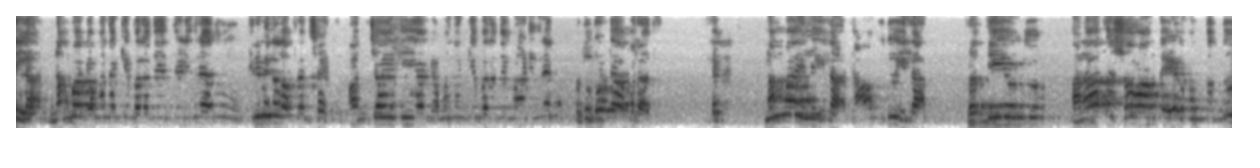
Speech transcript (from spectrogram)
ಇಲ್ಲ, ನಮ್ಮ ಗಮನಕ್ಕೆ ಬರದೆ ಅಂತ ಹೇಳಿದ್ರೆ ಅದು ಕ್ರಿಮಿನಲ್ ಅಫೆನ್ಸ್ ಆಯ್ತು. ಪಂಚಾಯತಿಯ ಗಮನಕ್ಕೆ ಬರದೆ ಮಾಡಿದ್ರೆ ಅದು ದೊಡ್ಡ ಅಪರಾಧ. ನಮ್ಮ ಇಲ್ಲಿ ಇಲ್ಲ, ಯಾವುದೂ ಇಲ್ಲ. ಪ್ರತಿಯೊಂದು ಅನಾಥ ಶವ ಅಂತ ಹೇಳುವಂಥದ್ದು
